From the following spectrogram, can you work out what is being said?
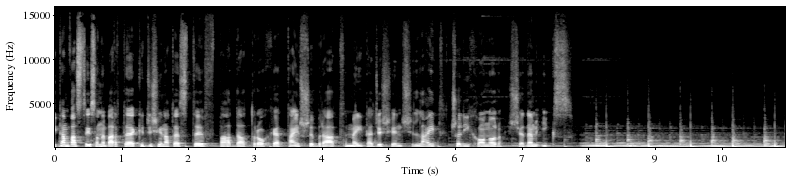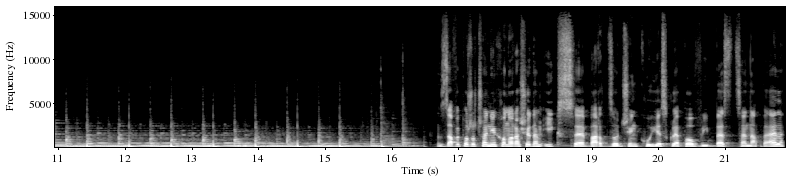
Witam Was z tej strony Bartek. Dzisiaj na testy wpada trochę tańszy brat Mate 10 Lite, czyli Honor 7X. Za wypożyczenie Honora 7X bardzo dziękuję sklepowi bezcena.pl,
